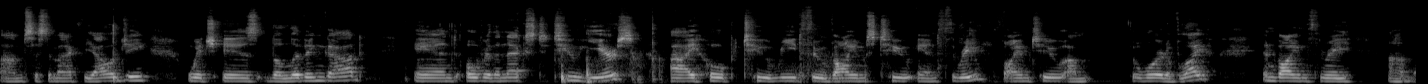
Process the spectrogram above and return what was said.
um, Systematic Theology, which is The Living God. And over the next two years, I hope to read through volumes two and three. Volume two, um, The Word of Life, and Volume 3, um,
